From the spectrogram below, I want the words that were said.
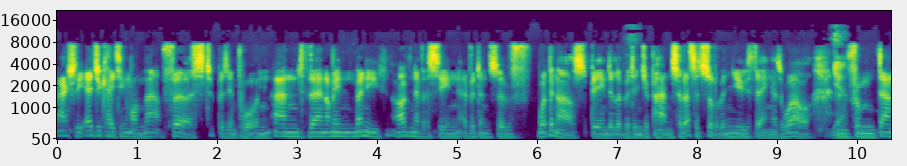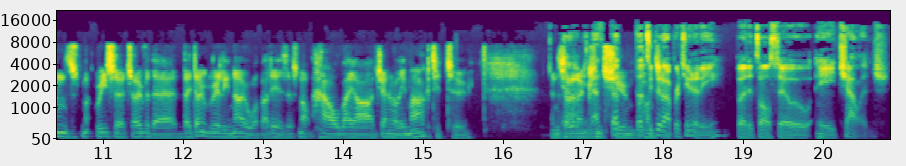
actually educating them on that first was important. And then i mean many i've never seen evidence of webinars being delivered in japan. So that's a sort of a new thing as well. Yeah. and from dan's research over there they don't really know what that is. It's not how they are generally marketed to. And so yeah, they don't I mean, consume that's, that, that's a good opportunity but it's also a challenge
